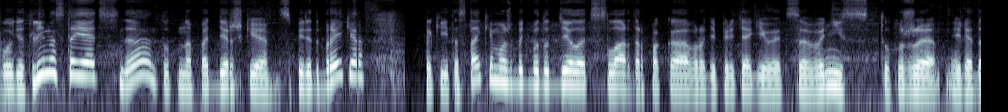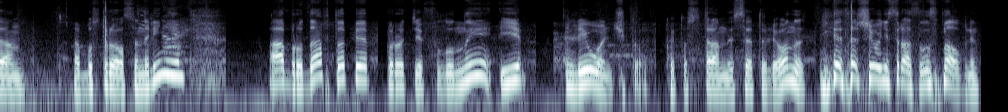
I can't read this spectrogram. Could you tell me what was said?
будет Лина стоять, да, тут на поддержке Spirit Breaker. Какие-то стаки, может быть, будут делать. Слардер пока вроде перетягивается вниз. Тут уже Илидан обустроился на линии. А Бруда в топе против Луны и Леончика. Какой-то странный сет у Леона. Я даже его не сразу узнал, блин.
